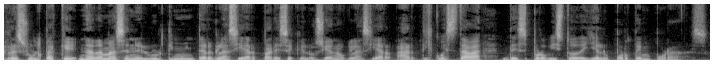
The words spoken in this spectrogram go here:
Resulta que nada más en el último interglaciar parece que el océano glaciar ártico estaba desprovisto de hielo por temporadas.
